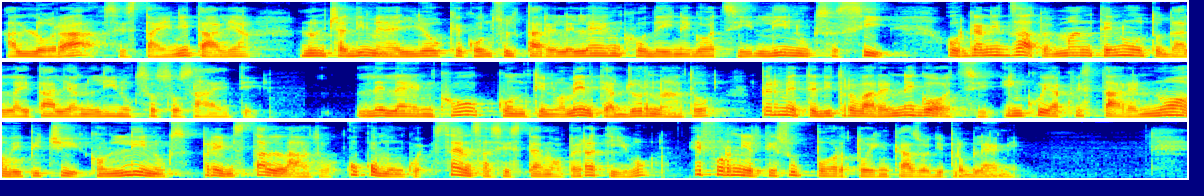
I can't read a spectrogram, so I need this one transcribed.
Allora, se stai in Italia, non c'è di meglio che consultare l'elenco dei negozi Linux C, organizzato e mantenuto dalla Italian Linux Society. L'elenco, continuamente aggiornato, permette di trovare negozi in cui acquistare nuovi PC con Linux preinstallato o comunque senza sistema operativo e fornirti supporto in caso di problemi.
